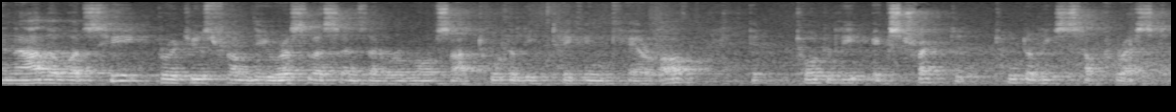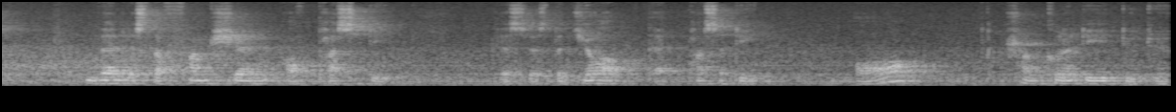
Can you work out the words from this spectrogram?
In other words, heat produced from the restlessness and remorse are totally taken care of, it totally extracted, totally suppressed. That is the function of passaddhi. This is the job that passaddhi or tranquility to do.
